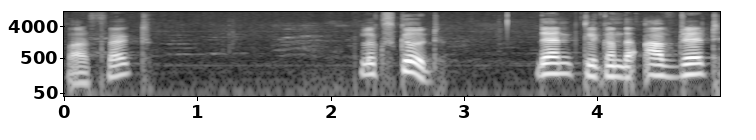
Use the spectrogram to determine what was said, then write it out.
Perfect. Looks good. Then click on the update.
